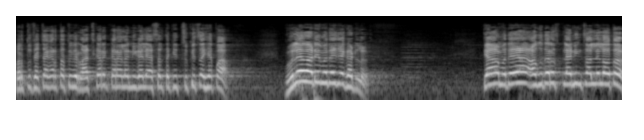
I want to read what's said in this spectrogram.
परंतु त्याच्याकरता तुम्ही राजकारण करायला निघाले असेल तर की चुकीचं हे पा घुलेवाडीमध्ये जे घडलं त्यामध्ये अगोदरच प्लॅनिंग चाललेलं होतं.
